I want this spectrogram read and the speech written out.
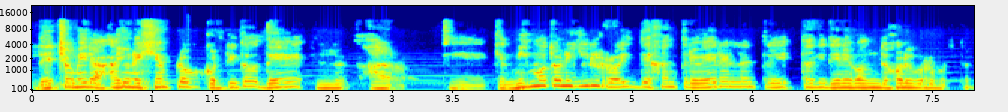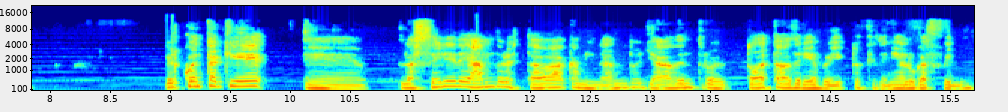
De hecho, mira, hay un ejemplo cortito de a- eh, que el mismo Tony Gilroy deja entrever en la entrevista que tiene con The Hollywood Reporter. Él cuenta que eh, la serie de Andor estaba caminando ya dentro de toda esta batería de proyectos que tenía Lucasfilm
